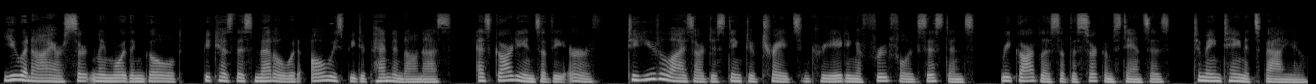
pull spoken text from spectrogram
you and I are certainly more than gold, because this metal would always be dependent on us, as guardians of the earth, to utilize our distinctive traits in creating a fruitful existence, regardless of the circumstances, to maintain its value.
